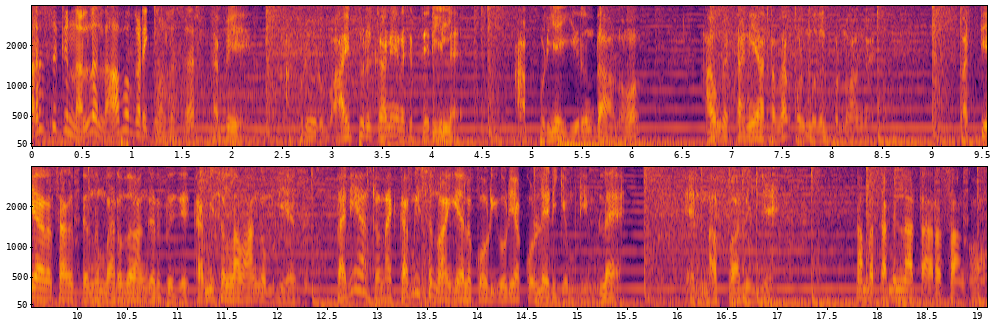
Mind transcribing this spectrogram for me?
அரசுக்கு நல்ல லாபம் கிடைக்கும்ல சார். தம்பி அப்படி ஒரு வாய்ப்பு இருக்கான்னு எனக்கு தெரியல. அப்படியே இருந்தாலும் அவங்க தனியாட்ட தான் கொள்முதல் பண்ணுவாங்க. மத்திய அரசாங்கத்திலேருந்து மருந்து வாங்குறதுக்கு கமிஷன்லாம் வாங்க முடியாது. தனியார்ட்டனா கமிஷன் வாங்கி அதில் கோடி கோடியாக கொள்ளையடிக்க முடியும்ல? என்னப்பா நீங்க? நம்ம தமிழ்நாட்டு அரசாங்கம்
